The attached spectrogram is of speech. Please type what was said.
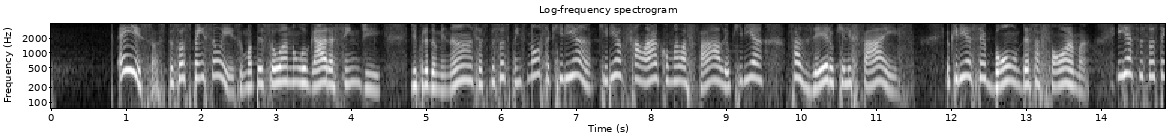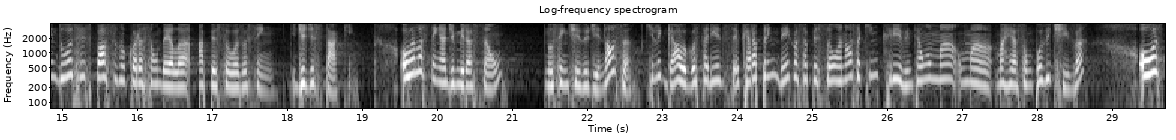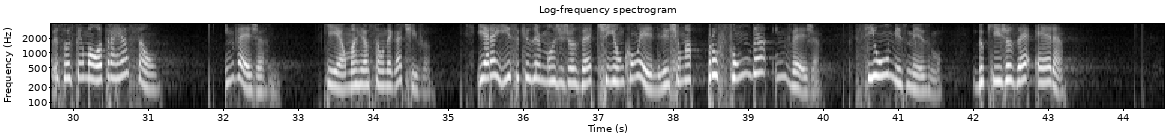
É isso, as pessoas pensam isso. Uma pessoa num lugar assim de, de predominância, as pessoas pensam: nossa, queria, queria falar como ela fala, eu queria fazer o que ele faz, eu queria ser bom dessa forma. E as pessoas têm duas respostas no coração dela a pessoas assim, de destaque. Ou elas têm admiração, no sentido de, nossa, que legal, eu gostaria de ser, eu quero aprender com essa pessoa, nossa, que incrível. Então, uma, uma, uma reação positiva. Ou as pessoas têm uma outra reação, inveja, que é uma reação negativa. E era isso que os irmãos de José tinham com ele. Eles tinham uma profunda inveja, ciúmes mesmo, do que José era.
